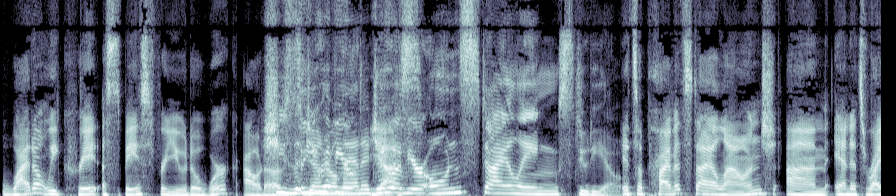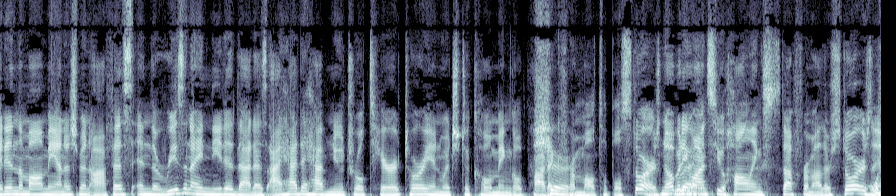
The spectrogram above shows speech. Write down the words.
why don't we create a space for you to work out of? She's the so you general have your manager. you have your own styling studio. It's a private style lounge, um, and it's right in the mall management office. And the reason I needed that is I had to have neutral territory in which to commingle product Sure. from multiple stores. Nobody Right. wants you hauling stuff from other stores in.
